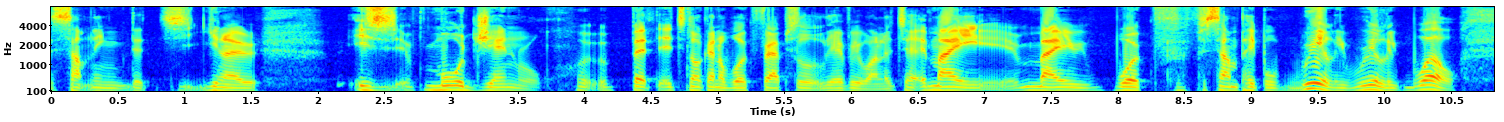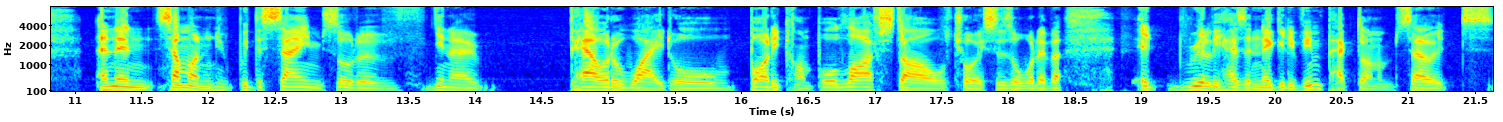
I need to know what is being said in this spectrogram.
something that's you know is more general, but it's not going to work for absolutely everyone. It's, it may may work for some people really, really well, and then someone with the same sort of you know power to weight or body comp or lifestyle choices or whatever, it really has a negative impact on them. So it's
